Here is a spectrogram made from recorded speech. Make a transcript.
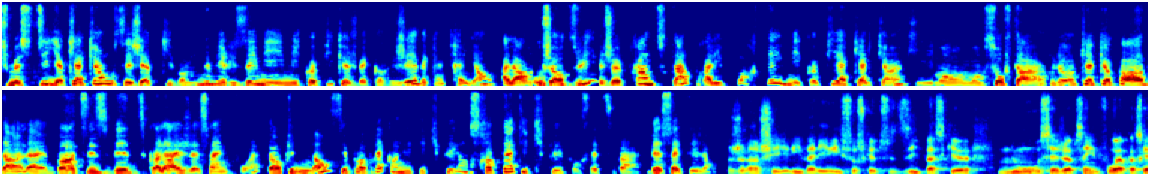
je me suis dit, il y a quelqu'un au cégep qui va me numériser mes, copies que je vais corriger avec un crayon. Alors aujourd'hui, je prendre du temps pour aller porter mes copies à quelqu'un qui est mon, mon, sauveteur, là, quelque part dans la bâtisse vide du collège de fois. Donc, non, c'est pas vrai qu'on est équipé. On sera peut-être équipé pour cet hiver, mais ça a été long. Je renchéris, Valérie, sur ce que tu dis parce que nous, au cégep Sainte-Foy, parce que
